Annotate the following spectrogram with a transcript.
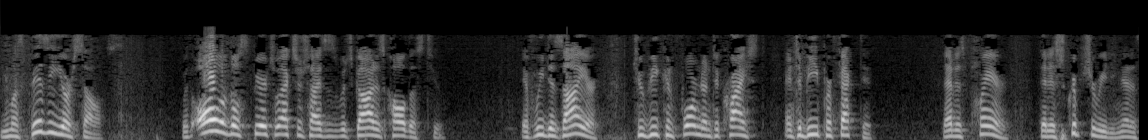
You must busy yourselves with all of those spiritual exercises which God has called us to. If we desire to be conformed unto Christ and to be perfected, that is prayer, that is scripture reading, that is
